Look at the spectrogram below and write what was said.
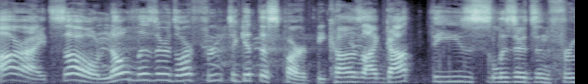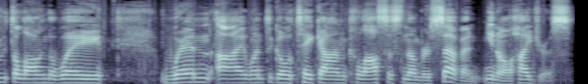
Alright, so, no lizards or fruit to get this part, because I got these lizards and fruit along the way when I went to go take on Colossus number 7, you know, Hydrus.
